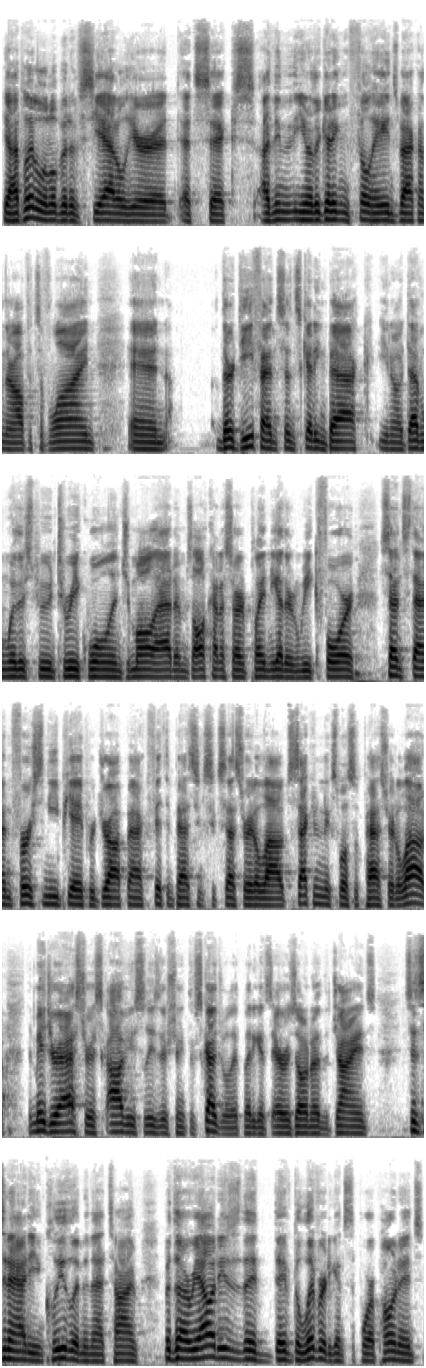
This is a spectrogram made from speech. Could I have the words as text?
Yeah, I played a little bit of Seattle here at, at six. I think you know they're getting Phil Haynes back on their offensive line, and their defense since getting back, you know, Devon Witherspoon, Tariq Woolen, Jamal Adams all kind of started playing together in week four. Since then, first in EPA per dropback, fifth in passing success rate allowed, second in explosive pass rate allowed. The major asterisk, obviously, is their strength of schedule. They played against Arizona, the Giants, Cincinnati, and Cleveland in that time. But the reality is that they've delivered against the poor opponents.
